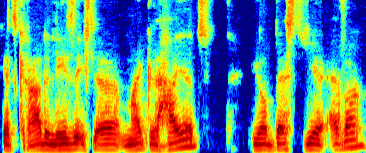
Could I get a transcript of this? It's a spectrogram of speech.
Jetzt gerade lese ich äh, Michael Hyatt, Your Best Year Ever.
